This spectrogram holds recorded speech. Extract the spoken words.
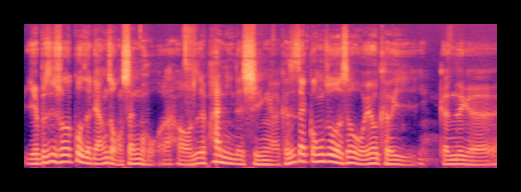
也不是说过着两种生活了，哦，这是叛逆的心啊。可是，在工作的时候，我又可以跟这个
